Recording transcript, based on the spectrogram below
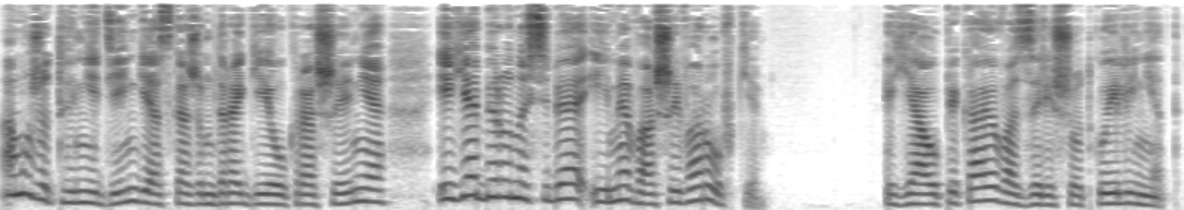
А может, не деньги, а, скажем, дорогие украшения, и я беру на себя имя вашей воровки. Я упекаю вас за решетку или нет?»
